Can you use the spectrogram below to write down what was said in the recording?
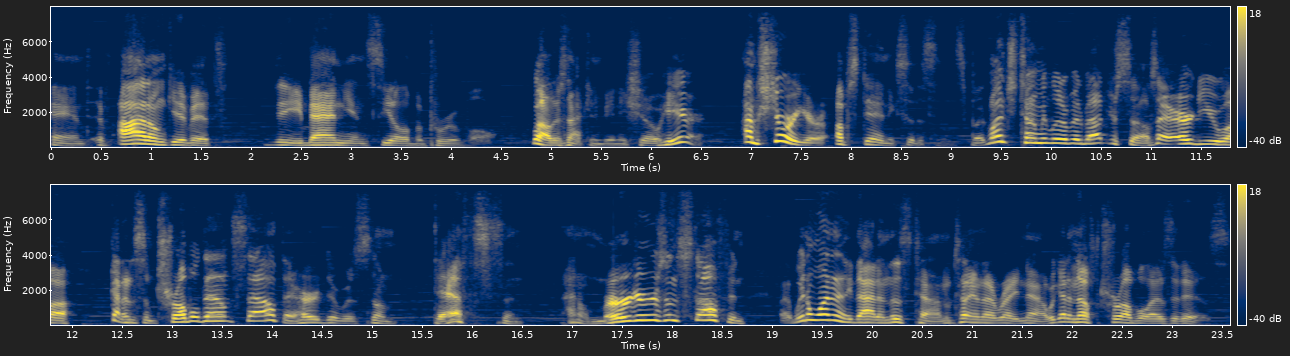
And if I don't give it the Banyan seal of approval, well, there's not going to be any show here. I'm sure you're upstanding citizens, but why don't you tell me a little bit about yourselves? I heard you uh, got into some trouble down south. I heard there was some deaths and I don't know murders and stuff, and uh, we don't want any of that in this town. I'm telling you that right now. We got enough trouble as it is.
